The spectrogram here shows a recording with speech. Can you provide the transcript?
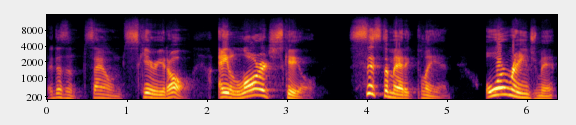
That doesn't sound scary at all. A large scale systematic plan or arrangement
